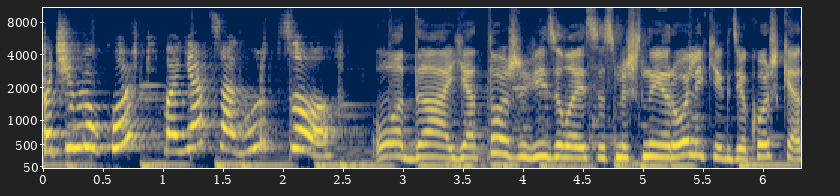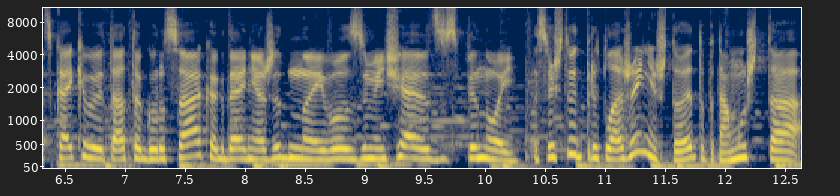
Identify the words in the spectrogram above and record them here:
Почему кошки боятся огурцов? О, да, я тоже видела эти смешные ролики, где кошки отскакивают от огурца, когда неожиданно его замечают за спиной. Существует предположение, что это потому, что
